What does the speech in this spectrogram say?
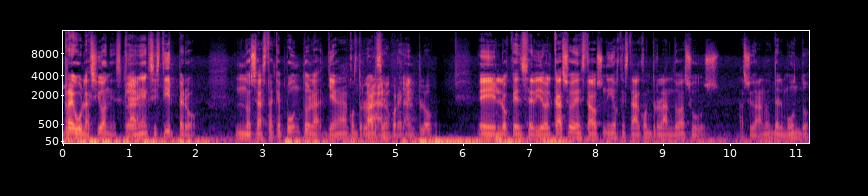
regulaciones que Claro. deben existir, pero no sé hasta qué punto la, llegan a controlarse. Claro, Por claro. ejemplo, eh, lo que se vio el caso de Estados Unidos que estaba controlando a sus a ciudadanos del mundo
